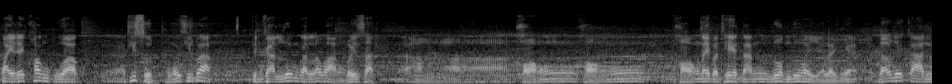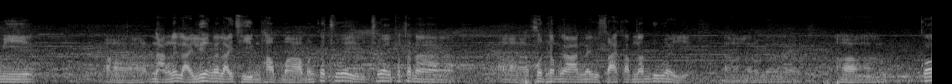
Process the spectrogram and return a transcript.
ไปได้คล่องตัวที่สุด ผมก็คิดว่าเป็นการร่วมกันระหว่างบริษัทอของของของในประเทศนั้นร่วมด้วยอะไรเงี้ยแล้วด้วยการมีหนังหลาย ๆ เรื่องหลาย ๆ ทีมทำมา มันก็ช่วยช่วยพัฒนา คนทำงานในอุตสาหกรรมนั้นด้วยก็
